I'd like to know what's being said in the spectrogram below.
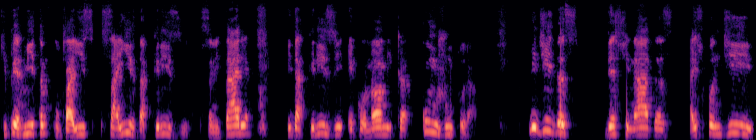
que permitam o país sair da crise sanitária e da crise econômica conjuntural medidas destinadas a expandir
